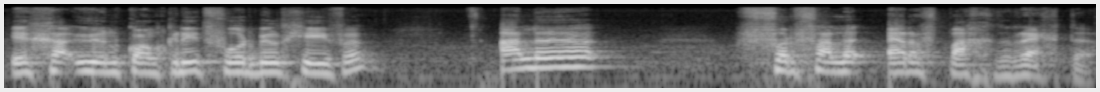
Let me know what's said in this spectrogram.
Ik ga u een concreet voorbeeld geven. Alle vervallen erfpachtrechten.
